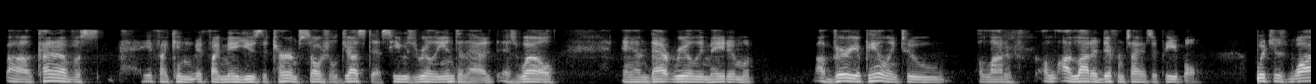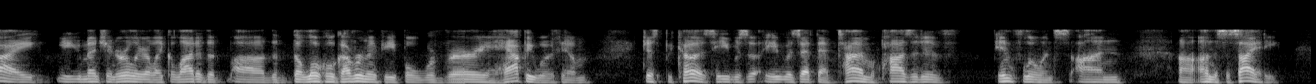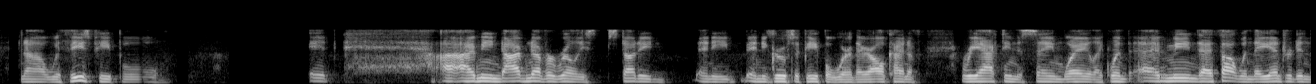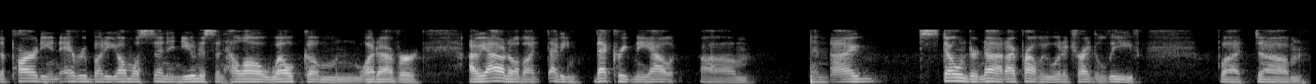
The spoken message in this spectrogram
uh, kind of a, if I can if I may use the term social justice. He was really into that as well, and that really made him a, a very appealing to a lot of a, a, lot of different types of people. Which is why you mentioned earlier, like a lot of the, uh, the the local government people were very happy with him, just because he was he was at that time a positive influence on uh, on the society. Now, with these people, it, I, mean, I've never really studied any any groups of people where they're all kind of reacting the same way. Like when I mean, I thought when they entered in the party and everybody almost said in unison, "Hello, welcome," and whatever. I mean, I don't know about. I mean, that creeped me out. Um, and I, stoned or not, I probably would have tried to leave. But um,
